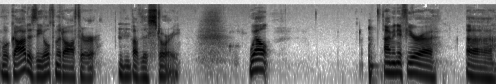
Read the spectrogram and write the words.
well, God is the ultimate author of this story? Well, I mean, if you're a, uh,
